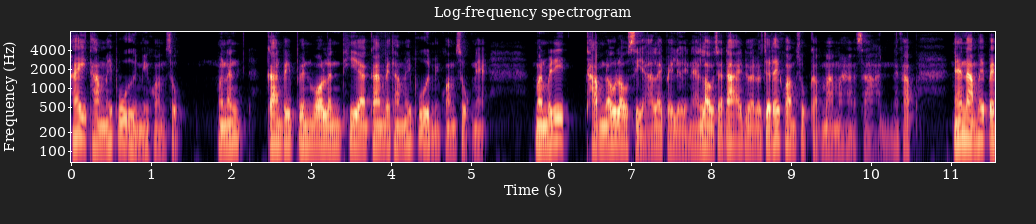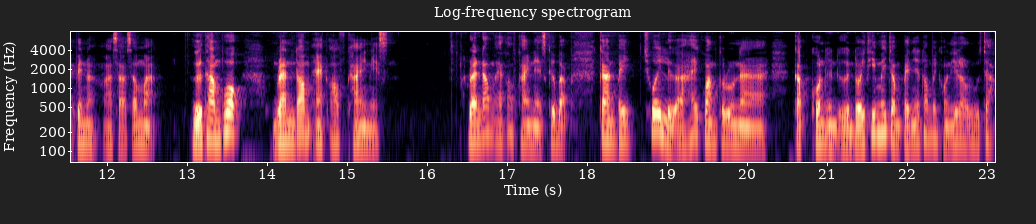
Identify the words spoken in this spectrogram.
ให้ทำให้ผู้อื่นมีความสุข เพราะนั้นการไปเป็นวอลเนเทียการไปทำให้ผู้อื่นมีความสุขเนี่ยมันไม่ได้ ทำแล้วเราเสียอะไรไปเลยนะ เราจะได้ด้วย เราจะได้ความสุขกลับมามหาศาลนะครับ แนะนำให้ไปเป็นอาสาสมัคร หรือทำพวก random act of kindness random act of kindness คือแบบการไปช่วยเหลือให้ความกรุณากับคนอื่น ๆ โดยที่ไม่จำเป็นจะต้องเป็นคนที่เรารู้จัก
